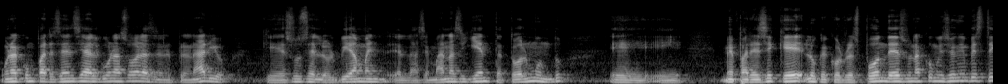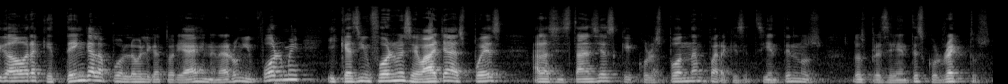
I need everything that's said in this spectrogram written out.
una comparecencia de algunas horas en el plenario, que eso se le olvida la semana siguiente a todo el mundo, eh, eh, me parece que lo que corresponde es una comisión investigadora que tenga la, la, obligatoriedad de generar un informe y que ese informe se vaya después a las instancias que correspondan para que se sienten los, los precedentes correctos.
